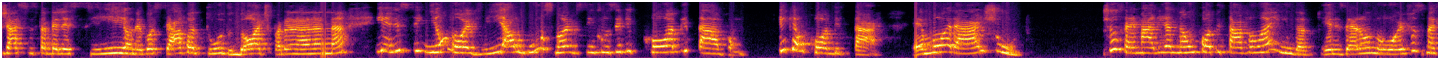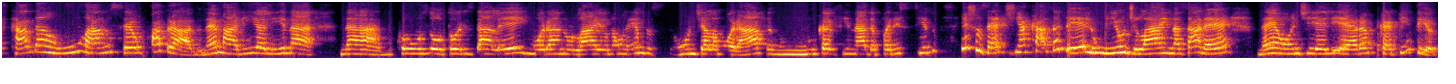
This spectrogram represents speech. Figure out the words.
já se estabeleciam, negociava tudo, dote, paranana, e eles seguiam noivo. E alguns noivos, inclusive, coabitavam. O que é o coabitar? É morar junto. José e Maria não coabitavam ainda. Eles eram noivos, mas cada um lá no seu quadrado, né? Maria ali na, na, com os doutores da lei, morando lá, eu não lembro onde ela morava, nunca vi nada parecido. E José tinha a casa dele, humilde, lá em Nazaré, né? Onde ele era carpinteiro.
